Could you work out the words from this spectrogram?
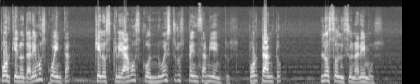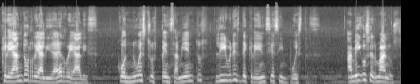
porque nos daremos cuenta que los creamos con nuestros pensamientos. Por tanto, los solucionaremos, creando realidades reales, con nuestros pensamientos libres de creencias impuestas. Amigos hermanos,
